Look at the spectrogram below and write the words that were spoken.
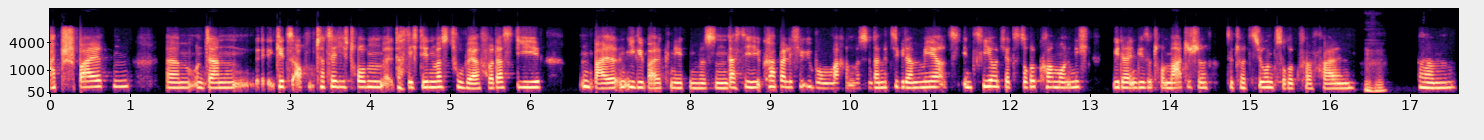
abspalten. Ähm, und dann geht es auch tatsächlich darum, dass ich denen was zuwerfe, dass die einen Ball, einen Igelball kneten müssen, dass sie körperliche Übungen machen müssen, damit sie wieder mehr ins Hier und Jetzt zurückkommen und nicht wieder in diese traumatische Situation zurückverfallen. Mhm. Ähm,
